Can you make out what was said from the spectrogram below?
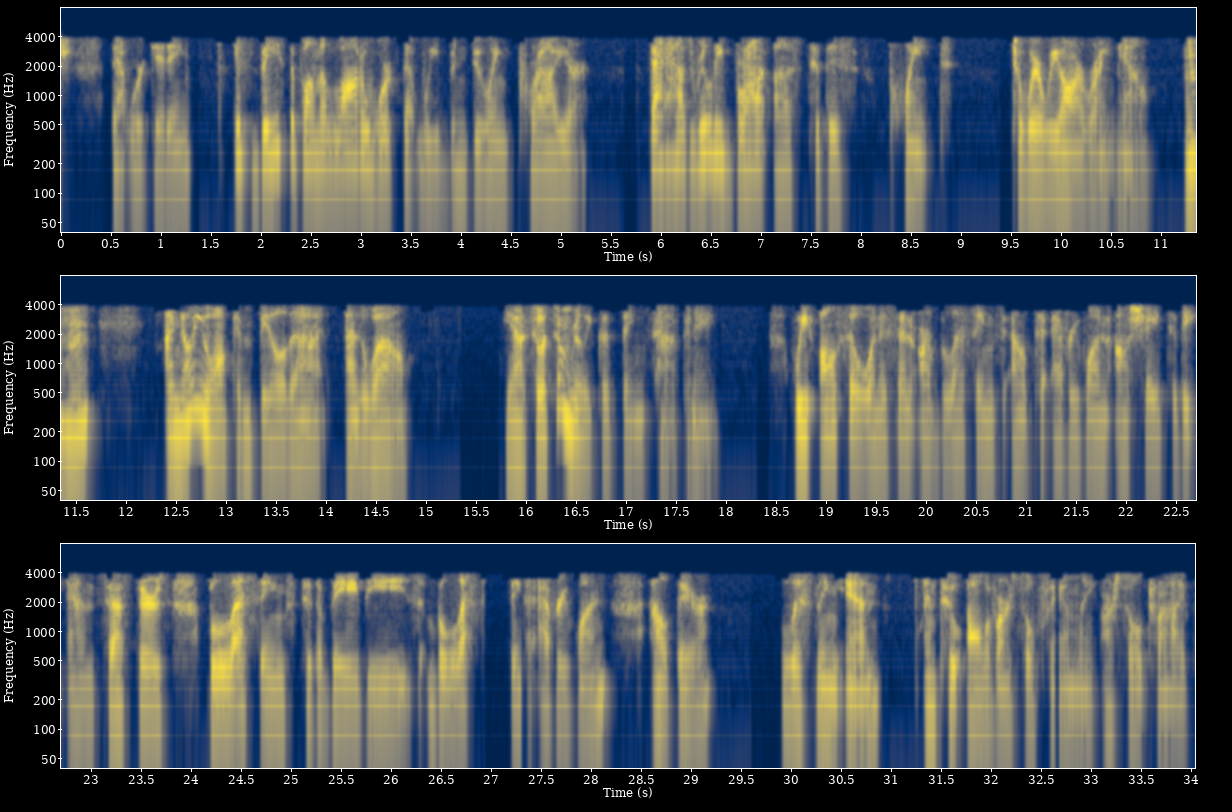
that we're getting, is based upon a lot of work that we've been doing prior that has really brought us to this point to where we are right now. hmm I know you all can feel that as well. Yeah, so it's some really good things happening. We also want to send our blessings out to everyone, Ashe to the ancestors, blessings to the babies, blessings to everyone out there listening in and to all of our soul family, our soul tribe.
